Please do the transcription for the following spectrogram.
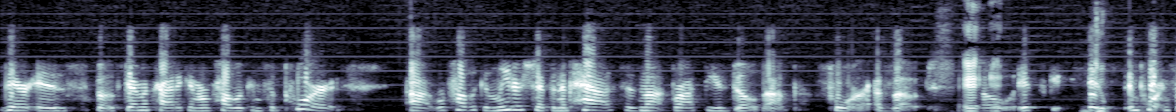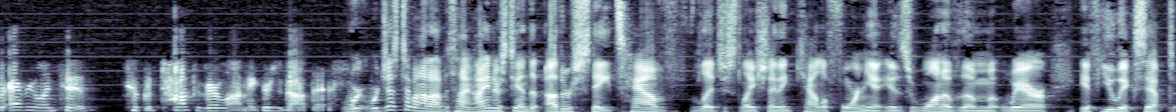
there is both Democratic and Republican support, uh, Republican leadership in the past has not brought these bills up for a vote. It, so it's, it's do, important for everyone to to talk to their lawmakers about this. We're, we're, just about out of time. I understand that other states have legislation. I think California is one of them where if you accept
